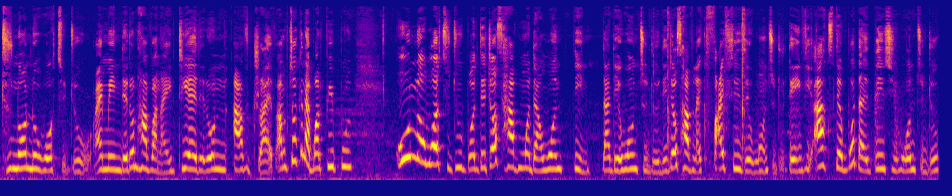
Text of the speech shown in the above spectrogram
do not know what to do. I mean they don't have an idea they don't have drive. I'm talking about people who know what to do, but they just have more than one thing that they want to do. They just have like five things they want to do. They, if you ask them what are the things you want to do,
